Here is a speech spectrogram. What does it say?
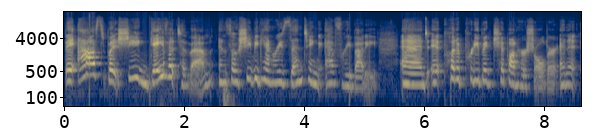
they asked, but she gave it to them. And so she began resenting everybody. And it put a pretty big chip on her shoulder. And it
